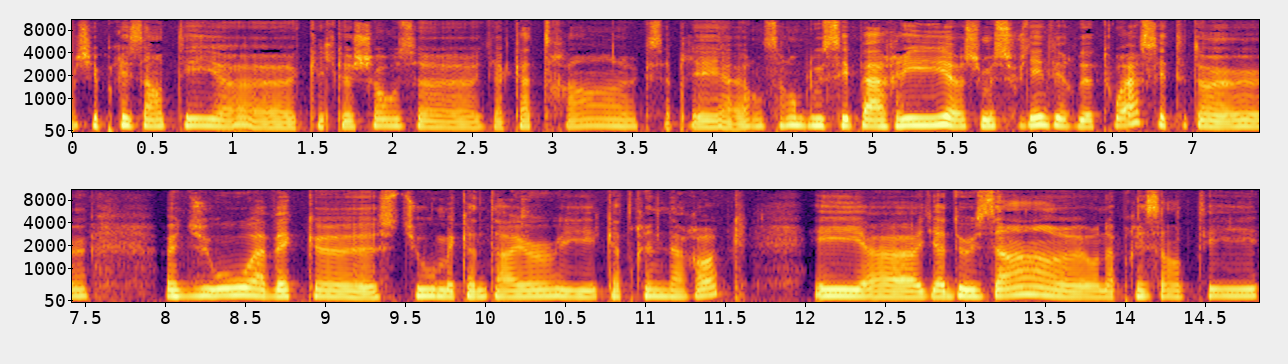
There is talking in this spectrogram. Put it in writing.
J'ai présenté euh, quelque chose euh, il y a quatre ans qui s'appelait Ensemble ou séparés. je me souviens de dire de toi. C'était un, duo avec Stu McIntyre et Catherine Larocque. Et il y a deux ans, on a présenté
